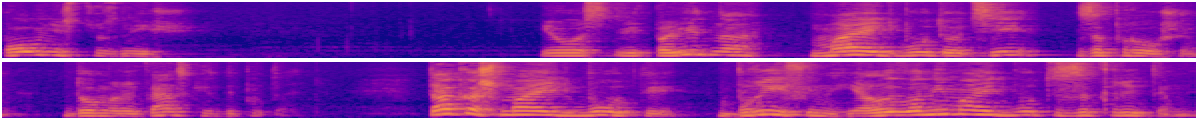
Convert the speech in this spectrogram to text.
Повністю знищує. І ось, відповідно, мають бути оці запрошення до американських депутатів. Також мають бути брифінги, але вони мають бути закритими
